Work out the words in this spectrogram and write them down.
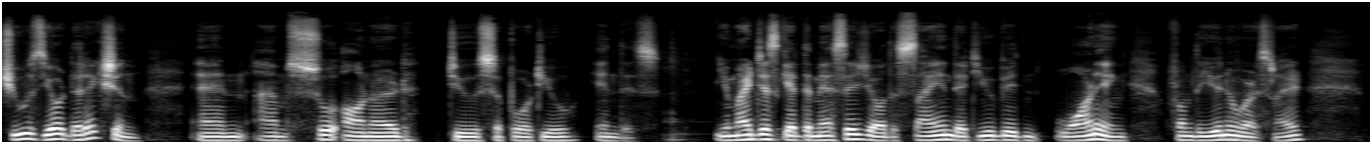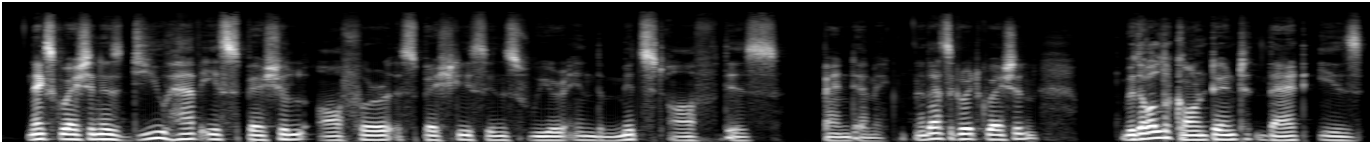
choose your direction. And I'm so honored to support you in this. You might just get the message or the sign that you've been wanting from the universe, right? Next question is Do you have a special offer, especially since we are in the midst of this pandemic? Now, that's a great question with all the content that is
